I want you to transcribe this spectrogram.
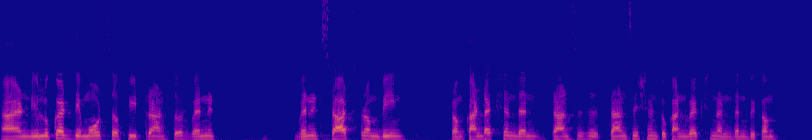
and you look at the modes of heat transfer. When it when it starts from being from conduction then transition transition to convection and then becomes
